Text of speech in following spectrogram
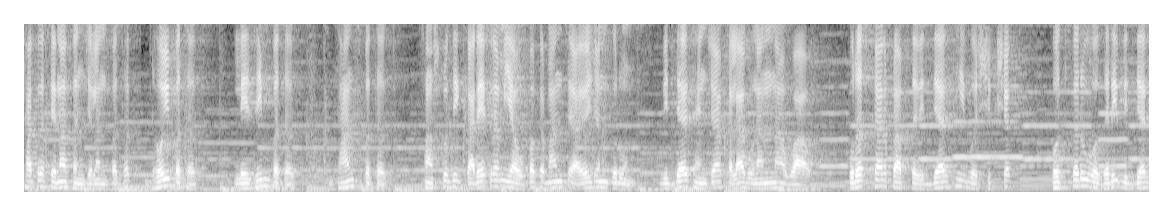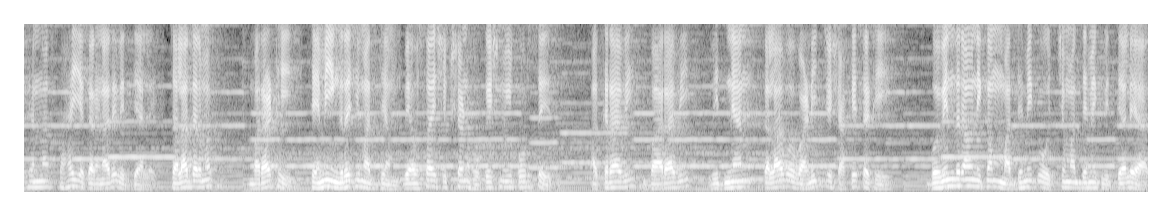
छात्र सेना संचलन पथक ढोल पथक लेझिम पथक झांज पथक सांस्कृतिक कार्यक्रम या उपक्रमांचे आयोजन करून विद्यार्थ्यांच्या कलागुणांना वाव पुरस्कार प्राप्त विद्यार्थी व शिक्षक होतकरू व गरीब विद्यार्थ्यांना सहाय्य करणारे विद्यालय. चला तर मग मराठी सेमी इंग्रजी माध्यम व्यवसाय शिक्षण व्होकेशनल कोर्सेस अकरावी बारावी विज्ञान कला व वाणिज्य शाखेसाठी गोविंदराव निकम माध्यमिक व उच्च माध्यमिक विद्यालयात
